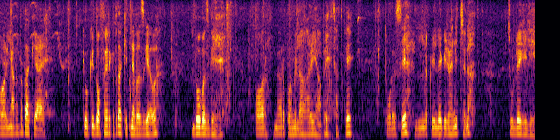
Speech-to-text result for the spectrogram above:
और यहाँ पे पता क्या है? क्योंकि दोपहर के पता कितने बज गया हुआ दो बज गए हैं। और मैं और प्रमिला आ रहे हैं यहाँ पे छत पे। थोड़े से लकड़ी लेके जाए नीचे ना चूल्हे के लिए।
